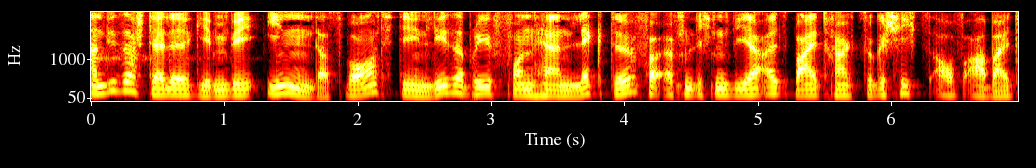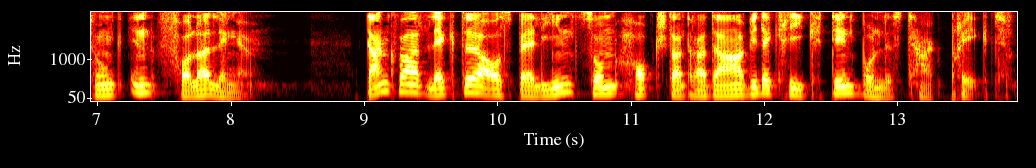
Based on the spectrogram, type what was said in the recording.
An dieser Stelle geben wir Ihnen das Wort. Den Leserbrief von Herrn Leckte veröffentlichen wir als Beitrag zur Geschichtsaufarbeitung in voller Länge. Dankwart leckte aus Berlin zum Hauptstadtradar, wie der Krieg den Bundestag prägt.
